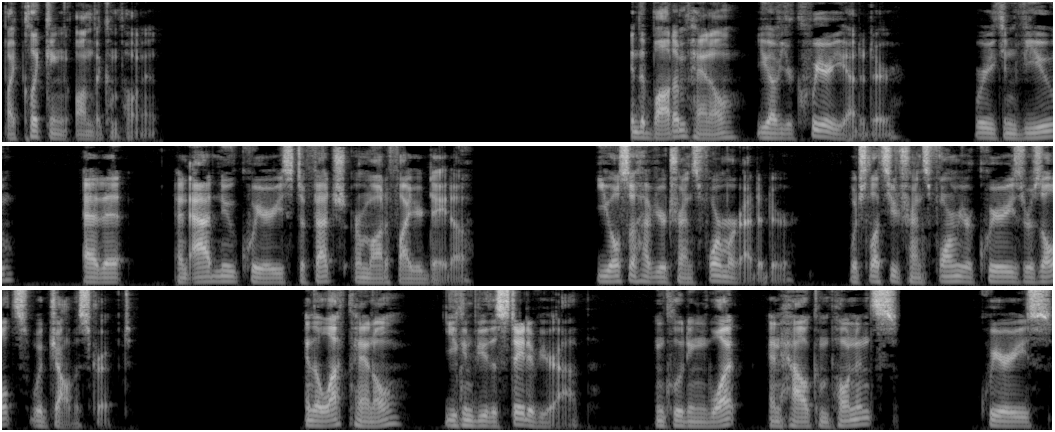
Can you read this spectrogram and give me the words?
by clicking on the component. In the bottom panel, you have your query editor, where you can view, edit, and add new queries to fetch or modify your data. You also have your transformer editor, which lets you transform your query's results with JavaScript. In the left panel, you can view the state of your app, including what and how components, queries,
